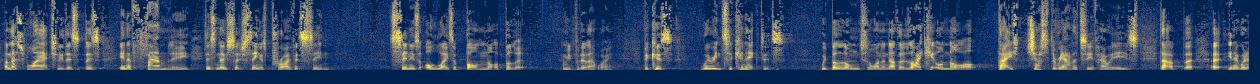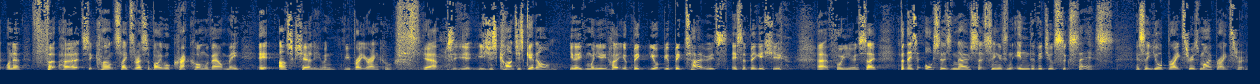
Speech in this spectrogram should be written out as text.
And that's why actually there's, there's, in a family, there's no such thing as private sin. Sin is always a bomb, not a bullet. Let me put it that way. Because we're interconnected. We belong to one another. Like it or not, that is just the reality of how it is. That, uh, uh, you know, when, when, a foot hurts, it can't say to the rest of the body, well, crack on without me. It asks Shirley when you break your ankle. Yeah? So you, you, just can't just get on. You know, even when you hurt your big, your, your big toe, it's, it's a big issue uh, for you. And so, but there's also, there's no such thing as an individual success. And so your breakthrough is my breakthrough.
